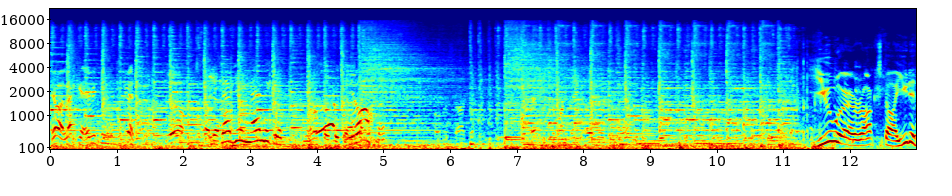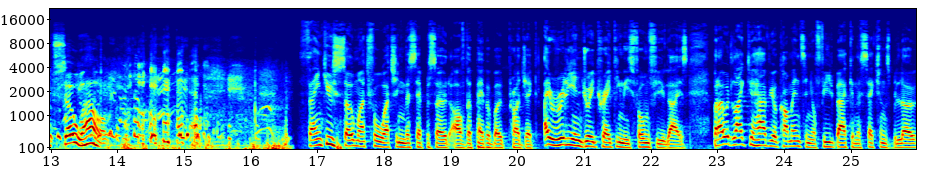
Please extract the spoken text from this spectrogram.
Yeah, lekker, everything looks good. Yeah. Is that your man again? Ja. You were a rock star. You did so well. Thank you so much for watching this episode of the Paperboat Project. I really enjoyed creating these films for you guys, but I would like to have your comments and your feedback in the sections below.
